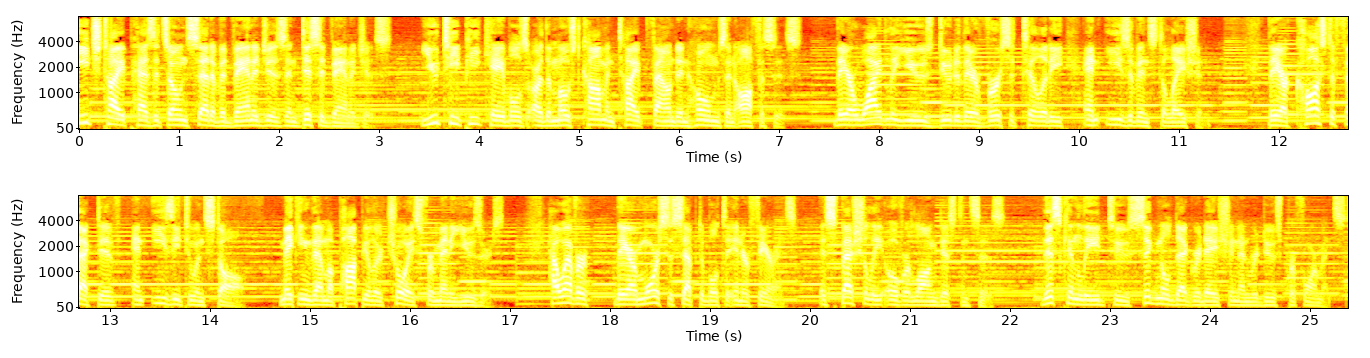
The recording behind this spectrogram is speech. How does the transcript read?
Each type has its own set of advantages and disadvantages. UTP cables are the most common type found in homes and offices. They are widely used due to their versatility and ease of installation. They are cost-effective and easy to install, making them a popular choice for many users. However, they are more susceptible to interference, especially over long distances. This can lead to signal degradation and reduced performance.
